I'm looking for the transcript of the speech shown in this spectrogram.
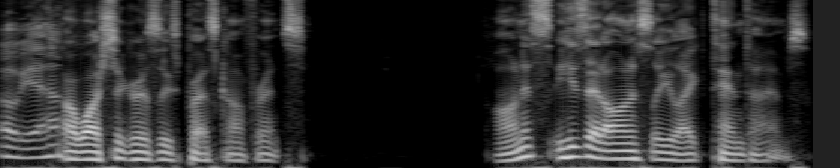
Oh yeah. I watched the Grizzlies press conference. Honestly, he said honestly like 10 times.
